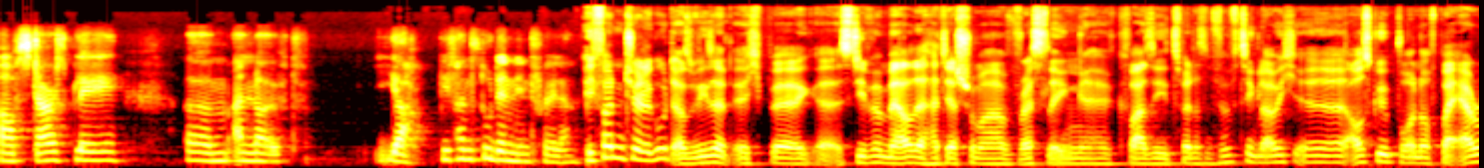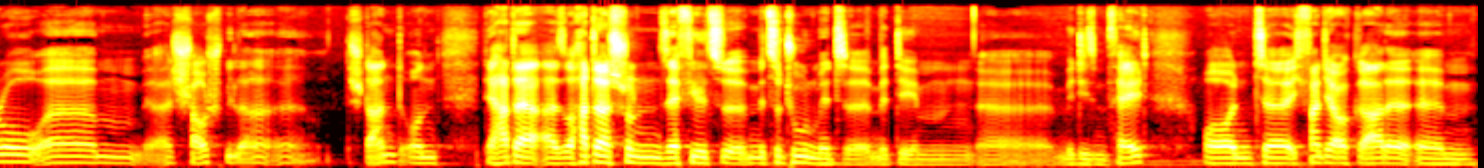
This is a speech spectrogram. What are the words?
auf Stars Play ähm, anläuft, ja, wie fandest du denn den Trailer? Ich fand den Trailer gut. Also wie gesagt, ich, äh, Steven Mel, der hat ja schon mal Wrestling äh, quasi 2015, glaube ich, äh, ausgeübt, wo er noch bei Arrow ähm, als Schauspieler äh, stand. Und der hat da, also hat da schon sehr viel zu, mit zu tun mit, äh, mit, dem, äh, mit diesem Feld. Und ich fand ja auch gerade ähm,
